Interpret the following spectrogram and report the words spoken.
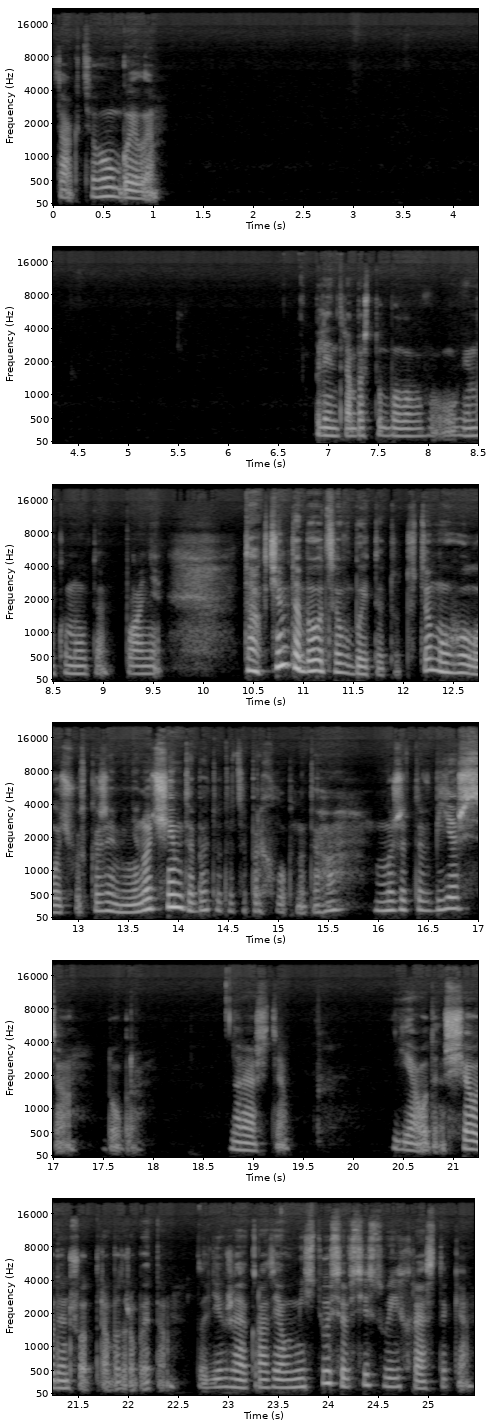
Так, цього вбили. Блін, треба ж тут було увімкнути, пані. Так, чим тебе оце вбити тут? В цьому уголочку? Скажи мені, ну чим тебе тут оце прихлопнути, га? Може, ти вб'єшся? Добре. Нарешті. Є один, ще один шот треба зробити. Тоді вже якраз я вмістюся всі свої хрестики.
